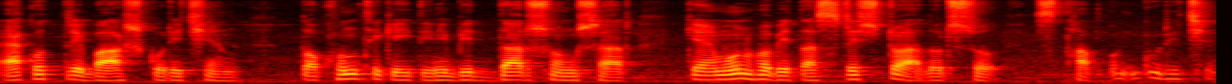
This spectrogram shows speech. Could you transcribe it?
একত্রে বাস করেছেন, তখন থেকেই তিনি বিদ্যার সংসার কেমন হবে তার শ্রেষ্ঠ আদর্শ স্থাপন করেছেন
